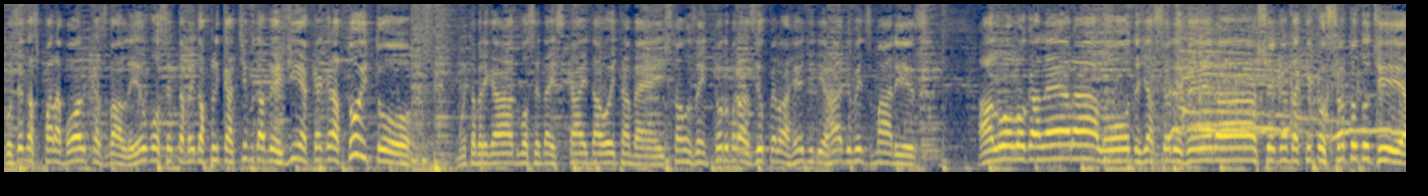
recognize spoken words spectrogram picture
Você das Parabólicas, valeu. Você também do aplicativo da Verdinha, que é gratuito. Muito obrigado. Você da Sky e da Oi também. Estamos em todo o Brasil pela rede de Rádio Verdes Mares. Alô, alô, galera. Alô, Dejaci Oliveira, chegando aqui com o Santo do Dia.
